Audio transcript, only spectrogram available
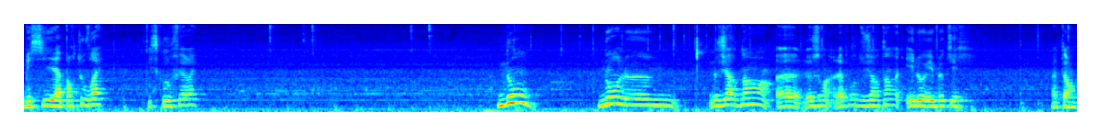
Mais si la porte ouvrait, qu'est-ce que vous ferez? Non Non, le, le jardin, euh, la porte du jardin est, est bloquée. Attends.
